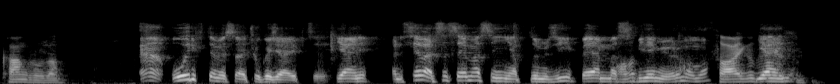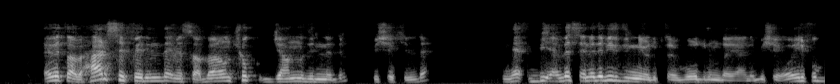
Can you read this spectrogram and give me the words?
Kanguru'dan. Ha, o herif de mesela çok acayipti. Yani hani seversin sevmezsin yaptığı müziği beğenmezsin ama, bilemiyorum ama. Saygı yani, Evet abi her seferinde mesela ben onu çok canlı dinledim bir şekilde. Ne, bir, ve senede bir dinliyorduk tabii Bodrum'da yani bir şey. O herif o,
